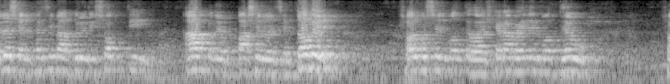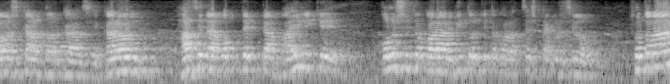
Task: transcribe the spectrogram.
এদেশের ফেসিবাদ বিরোধী শক্তি আপনাদের পাশে রয়েছে। তবে সর্বশেষ বলতে হয়, সেনাবাহিনীর মধ্যেও সংস্কার দরকার আছে। কারণ হাসিনা প্রত্যেকটা বাহিনীকে কলুষিত করার, বিতর্কিত করার চেষ্টা করেছিল। সুতরাং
